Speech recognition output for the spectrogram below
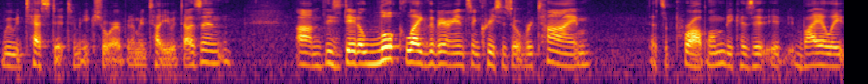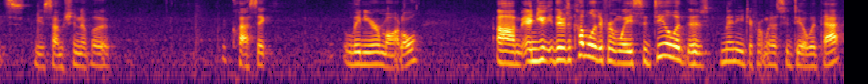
we would test it to make sure, but I'm going to tell you it doesn't. Um, these data look like the variance increases over time. That's a problem because it, it violates the assumption of a classic linear model. Um, and you, there's a couple of different ways to deal with, there's many different ways to deal with that.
